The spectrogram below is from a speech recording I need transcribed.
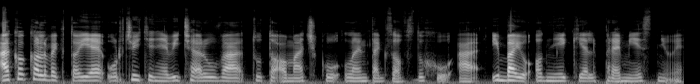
akokoľvek to je, určite nevyčarúva túto omačku len tak zo vzduchu a iba ju od niekiaľ premiestňuje.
